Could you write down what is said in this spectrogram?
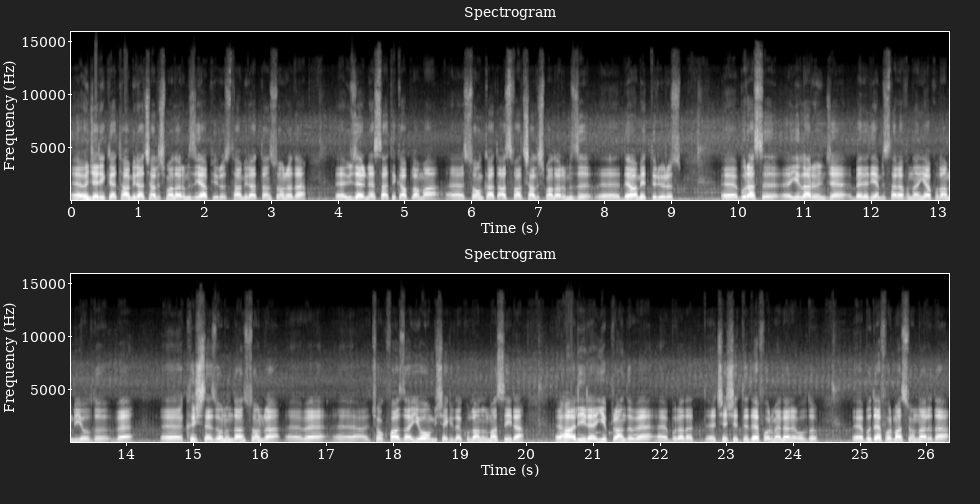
e, öncelikle tamirat çalışmalarımızı yapıyoruz. Tamirattan sonra da e, üzerine sati kaplama e, son kat asfalt çalışmalarımızı devam ettiriyoruz. Burası yıllar önce belediyemiz tarafından yapılan bir yoldu ve kış sezonundan sonra ve çok fazla yoğun bir şekilde kullanılmasıyla haliyle yıprandı ve burada çeşitli deformeler oldu. Bu deformasyonları da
